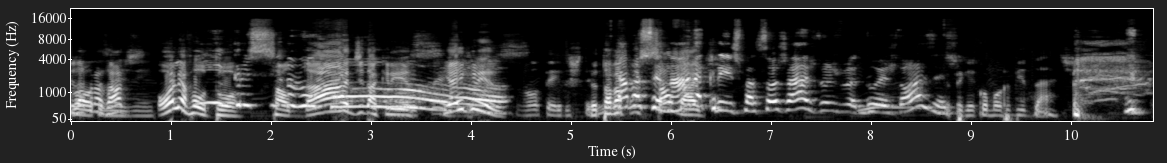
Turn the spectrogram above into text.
volta, atrasados. gente. Olha, voltou. Cristina Saudade voltou! da Cris. E aí, Cris? Voltei dos Eu tava Tá com vacinada, saudade. Cris? Passou já as duas, duas Eu doses? peguei comorbidade.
